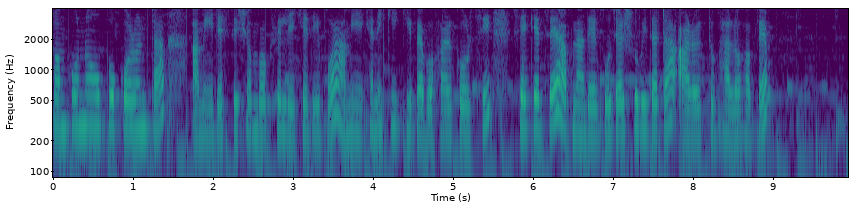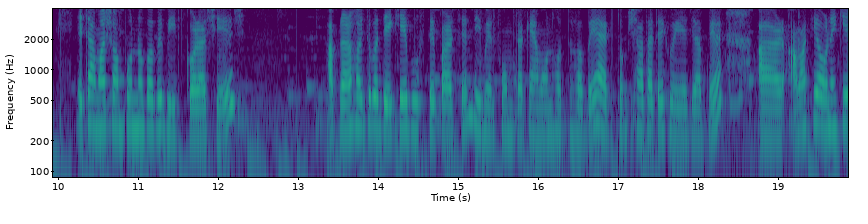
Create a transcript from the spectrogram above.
সম্পূর্ণ উপকরণটা আমি ডেসক্রিপশন বক্সে লিখে দিব, আমি এখানে কি কি ব্যবহার করছি। সেক্ষেত্রে আপনাদের বোঝার সুবিধাটা আরও একটু ভালো হবে। এটা আমার সম্পূর্ণভাবে বিট করা শেষ। আপনারা হয়তো বা দেখে বুঝতে পারছেন ডিমের ফোমটা কেমন হতে হবে, একদম সাদাটে হয়ে যাবে। আর আমাকে অনেকে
